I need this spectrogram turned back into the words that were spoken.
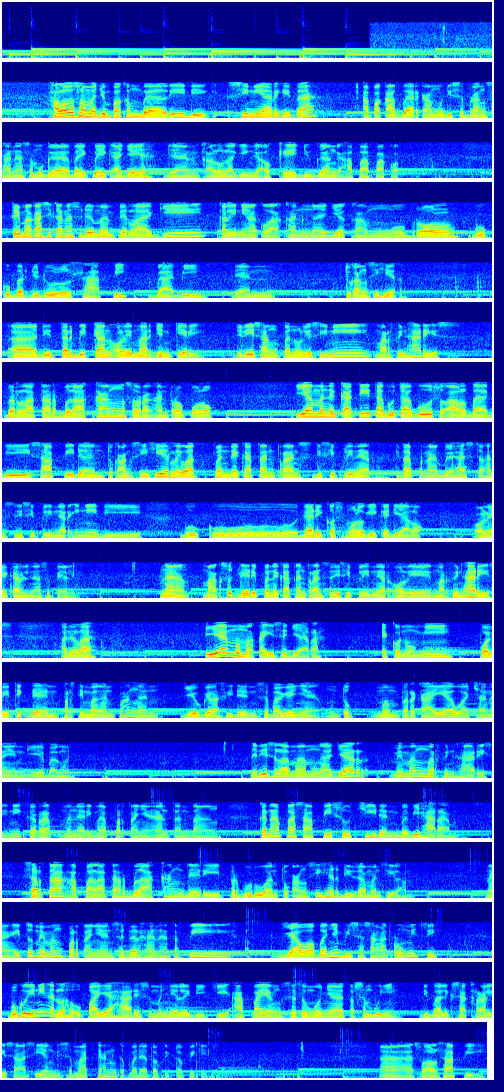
Halo, selamat jumpa kembali di siniar kita. Apa kabar kamu di seberang sana? Semoga baik-baik aja ya. Dan kalau lagi nggak oke juga nggak apa-apa kok. Terima kasih karena sudah mampir lagi. Kali ini aku akan ngajak kamu ngobrol buku berjudul Sapi, Babi, dan Tukang Sihir. Uh, diterbitkan oleh Margin Kiri. Jadi sang penulis ini Marvin Harris berlatar belakang seorang antropolog ia mendekati tabu-tabu soal babi, sapi, dan tukang sihir lewat pendekatan transdisipliner. Kita pernah bahas transdisipliner ini di buku Dari Kosmologi ke Dialog oleh Karlina Supeli. Nah, maksud dari pendekatan transdisipliner oleh Marvin Harris adalah ia memakai sejarah, ekonomi, politik dan pertimbangan pangan, geografi dan sebagainya untuk memperkaya wacana yang dia bangun. Jadi selama mengajar, memang Marvin Harris ini kerap menerima pertanyaan tentang kenapa sapi suci dan babi haram, serta apa latar belakang dari perburuan tukang sihir di zaman silam. Nah itu memang pertanyaan sederhana tapi jawabannya bisa sangat rumit sih. Buku ini adalah upaya Haris menyelidiki apa yang sesungguhnya tersembunyi di balik sakralisasi yang disematkan kepada topik-topik itu. Nah, soal sapi,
